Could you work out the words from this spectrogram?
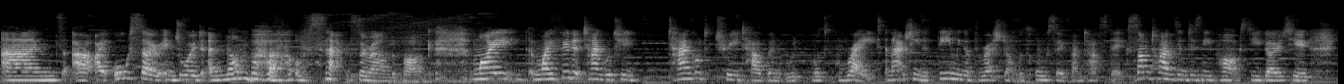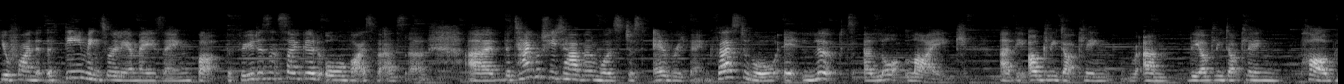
and uh, I also enjoyed a number of snacks around the park. My, my food at Tangle Tree Tangled Tree Tavern was great and actually the theming of the restaurant was also fantastic. Sometimes in Disney parks you go to, you'll find that the theming's really amazing but the food isn't so good or vice versa. Uh, the Tangled Tree Tavern was just everything. First of all, it looked a lot like uh, the Ugly Duckling, um, the Ugly Duckling pub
